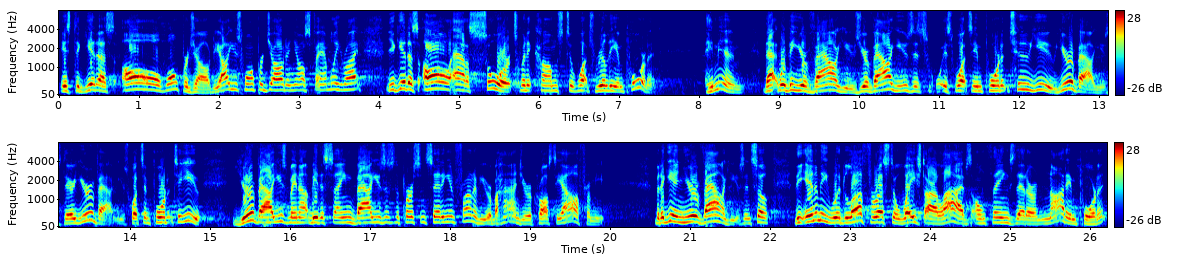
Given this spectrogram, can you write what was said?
is to get us all whomper jawed. Do y'all use whomper jawed in y'all's family, right? You get us all out of sorts when it comes to what's really important. Amen. That would be your values. Your values is, is what's important to you. Your values. They're your values. What's important to you. Your values may not be the same values as the person sitting in front of you or behind you or across the aisle from you. But again, your values. And so the enemy would love for us to waste our lives on things that are not important,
